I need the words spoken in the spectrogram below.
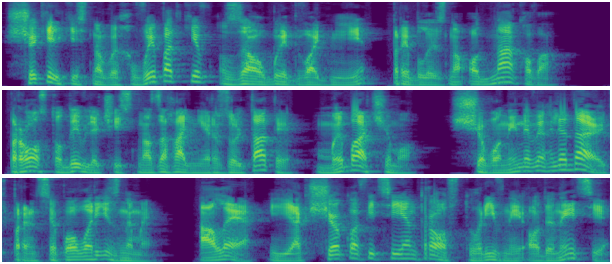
що кількість нових випадків за обидва дні приблизно однакова. Просто дивлячись на загальні результати, ми бачимо, що вони не виглядають принципово різними. Але якщо коефіцієнт росту рівний одиниці,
